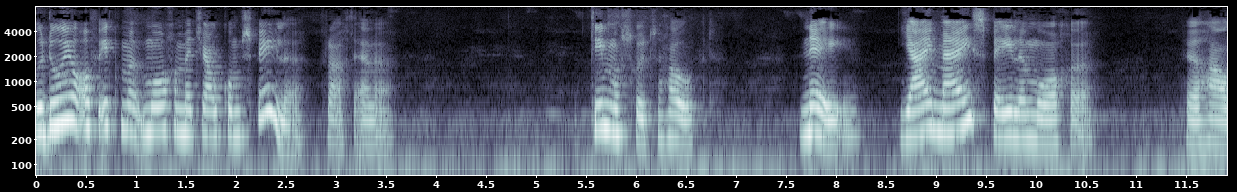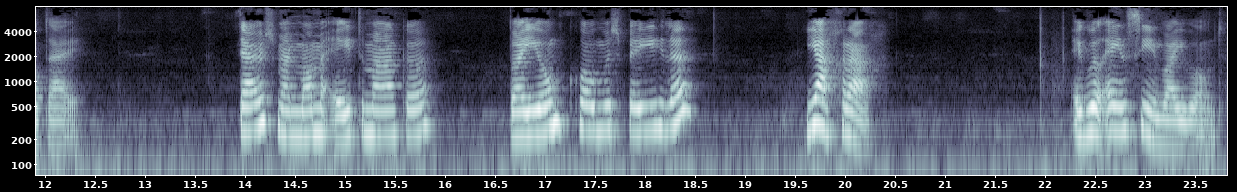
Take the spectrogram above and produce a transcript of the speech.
Bedoel je of ik morgen met jou kom spelen? vraagt Ella. Timo schudt zijn hoofd. Nee, jij mij spelen morgen, herhaalt hij. Thuis mijn mama eten maken, bij Jom komen spelen? Ja, graag. Ik wil eens zien waar je woont.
